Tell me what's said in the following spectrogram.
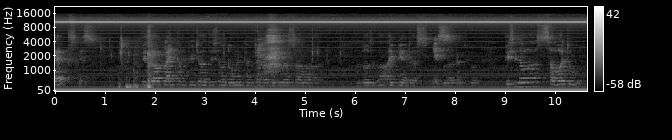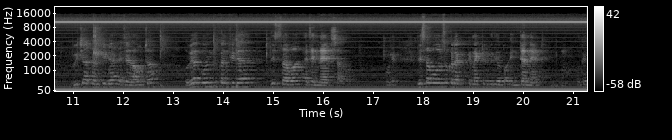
that. Yes. This is our client computer, this is our domain controller, this is our server, and those are the IP address. Yes. those are. This is our server too. which are configured as a router. We are going to configure this server as a NAT server. Okay. This server also connect, connected with your internet. Okay.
